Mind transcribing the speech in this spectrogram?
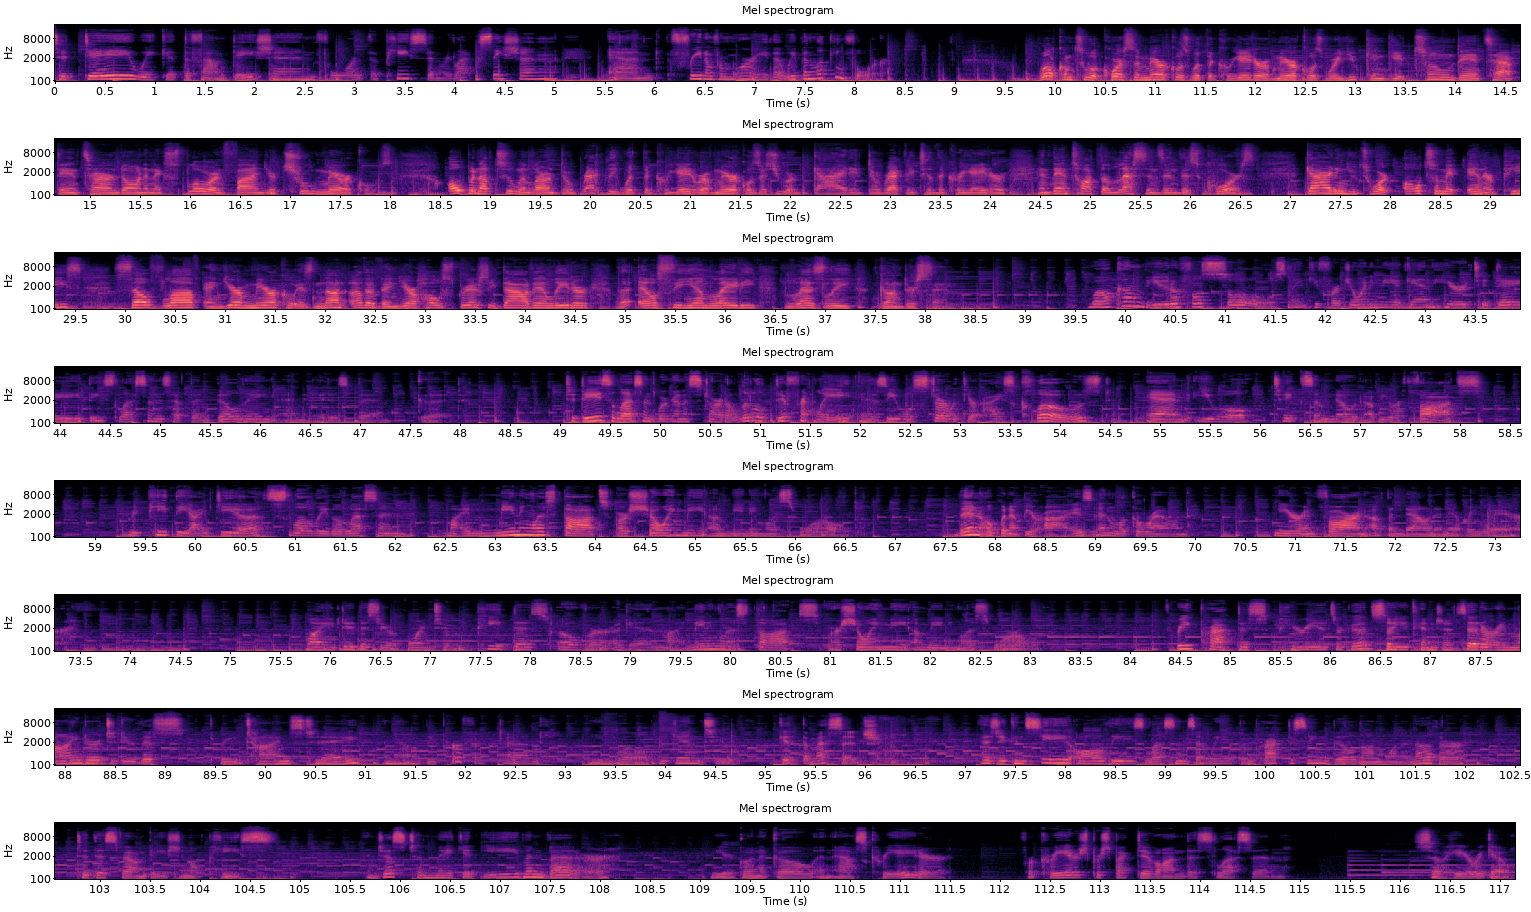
today we get the foundation for the peace and relaxation and freedom from worry that we've been looking for. Welcome to A Course in Miracles with the Creator of Miracles, where you can get tuned in, tapped in, turned on, and explore and find your true miracles. Open up to and learn directly with the Creator of Miracles as you are guided directly to the Creator and then taught the lessons in this course, guiding you toward ultimate inner peace, self love, and your miracle is none other than your host, spiritually dialed in leader, the LCM lady, Leslie Gunterson. Welcome, beautiful souls. Thank you for joining me again here today. These lessons have been building and it has been good. Today's lessons, we're going to start a little differently, as you will start with your eyes closed and you will take some note of your thoughts. Repeat the idea slowly, the lesson. My meaningless thoughts are showing me a meaningless world. Then open up your eyes and look around, near and far and up and down and everywhere. While you do this, you're going to repeat this over again. My meaningless thoughts are showing me a meaningless world. Three practice periods are good, so you can just set a reminder to do this three times today, and that'll be perfect. And you will begin to get the message. As you can see, all these lessons that we have been practicing build on one another to this foundational piece. And just to make it even better, we are going to go and ask Creator for Creator's perspective on this lesson. So here we go.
